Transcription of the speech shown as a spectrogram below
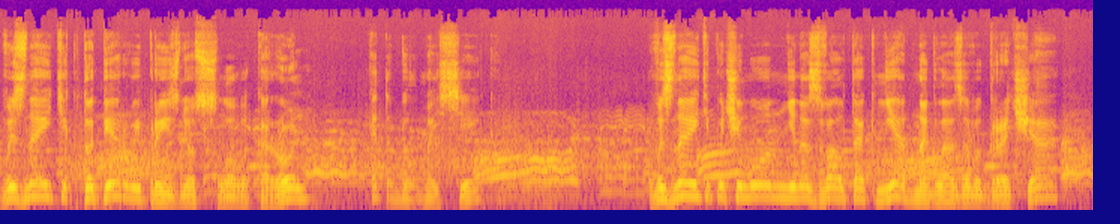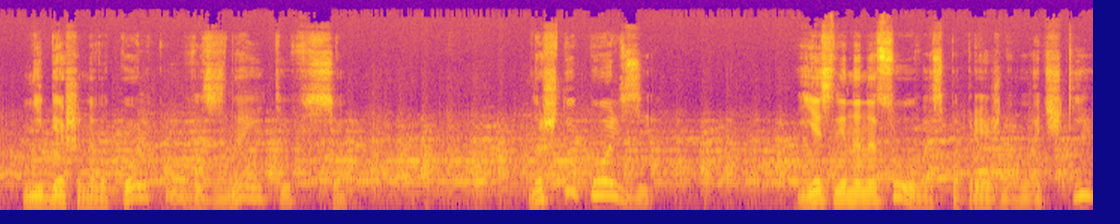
Вы знаете, кто первый произнес слово «король». Это был Моисейка. Вы знаете, почему он не назвал так ни одноглазого грача, ни бешеного кольку. Вы знаете все. Но что пользы, если на носу у вас по-прежнему очки,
